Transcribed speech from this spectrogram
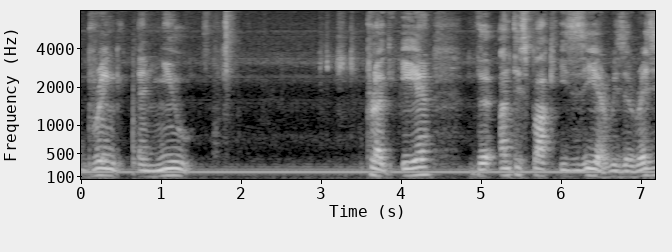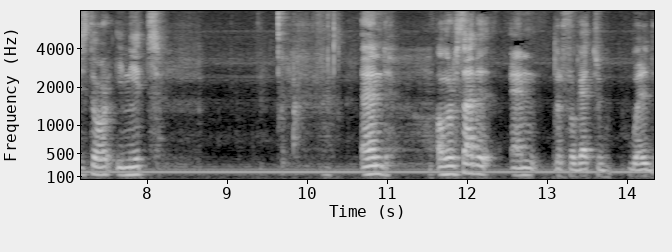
bring a new plug here. The anti-spark is here with a resistor in it. And other side and don't forget to weld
